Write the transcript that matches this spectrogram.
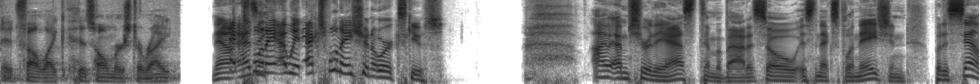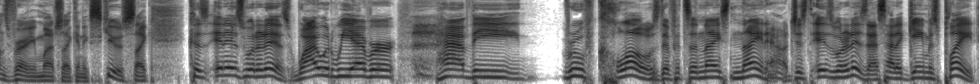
it felt like his homers to right. Now, as a- wait, explanation or excuse? I, I'm sure they asked him about it, so it's an explanation, but it sounds very much like an excuse. Like, because it is what it is. Why would we ever have the roof closed if it's a nice night out? It just is what it is. That's how the game is played.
